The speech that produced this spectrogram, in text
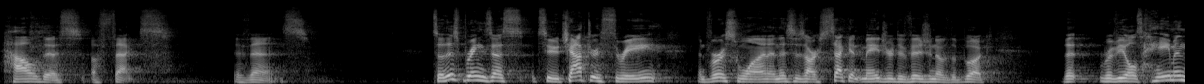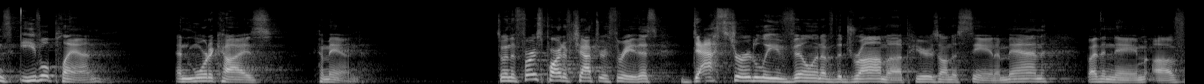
how this affects events. So, this brings us to chapter 3 and verse 1, and this is our second major division of the book that reveals Haman's evil plan and Mordecai's command. So, in the first part of chapter 3, this dastardly villain of the drama appears on the scene, a man by the name of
